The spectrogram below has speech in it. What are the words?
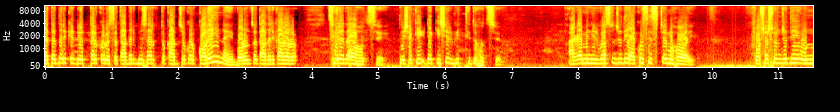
নেতাদেরকে গ্রেপ্তার করেছে, তাদের বিচার তো কার্যকর করেই নাই, বরঞ্চ তাদেরকে আরও ছেড়ে দেওয়া হচ্ছে। তো এটা কিসের ভিত্তিতে হচ্ছে? আগামী নির্বাচন যদি একই সিস্টেম হয়, প্রশাসন যদি অন্য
